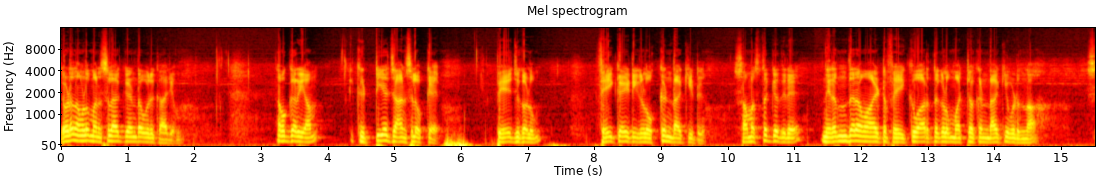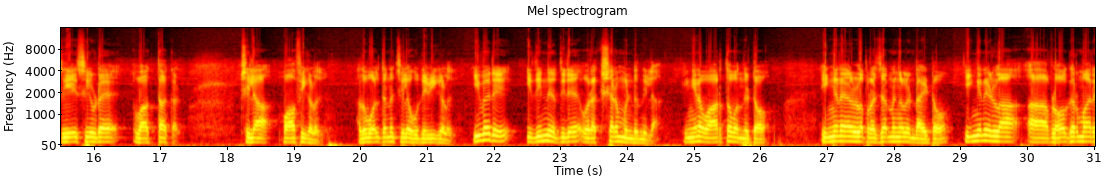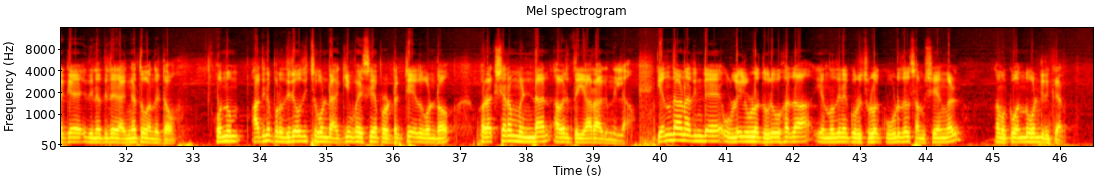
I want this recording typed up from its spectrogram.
ഇവിടെ നമ്മൾ മനസ്സിലാക്കേണ്ട ഒരു കാര്യം. നമുക്കറിയാം കിട്ടിയ ചാൻസിലൊക്കെ പേജുകളും ഫേക്ക് ഐ ഡികളൊക്കെ ഉണ്ടാക്കിയിട്ട് സമസ്തക്കെതിരെ നിരന്തരമായിട്ട് ഫേക്ക് വാർത്തകളും മറ്റൊക്കെ ഉണ്ടാക്കി വിടുന്ന സി ഐ സിയുടെ വാക്താക്കൾ ചില വാഫികൾ അതുപോലെ തന്നെ ചില ഉദവികൾ ഇവർ ഇതിനെതിരെ ഒരക്ഷരം മിണ്ടുന്നില്ല. ഇങ്ങനെ വാർത്ത വന്നിട്ടോ ഇങ്ങനെയുള്ള പ്രചരണങ്ങൾ ഉണ്ടായിട്ടോ ഇങ്ങനെയുള്ള വ്ളോഗർമാരൊക്കെ ഇതിനെതിരെ രംഗത്ത് വന്നിട്ടോ ഒന്നും അതിനെ പ്രതിരോധിച്ചുകൊണ്ട് ഹക്കീം ഫൈസിയെ പ്രൊട്ടക്റ്റ് ചെയ്തുകൊണ്ടോ ഒരക്ഷരം മിണ്ടാൻ അവർ തയ്യാറാകുന്നില്ല. എന്താണ് അതിന്റെ ഉള്ളിലുള്ള ദുരൂഹത എന്നതിനെക്കുറിച്ചുള്ള കൂടുതൽ സംശയങ്ങൾ നമുക്ക് വന്നുകൊണ്ടിരിക്കുകയാണ്.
